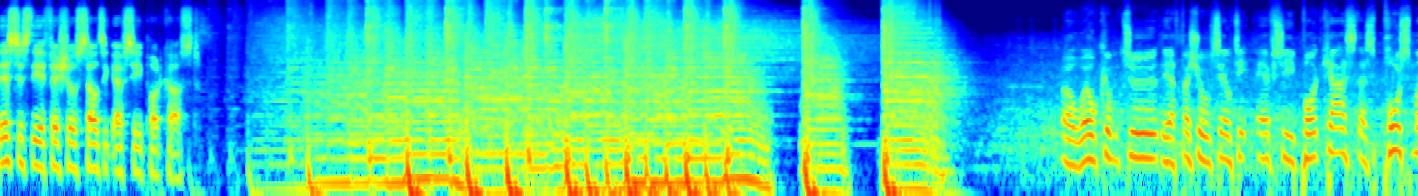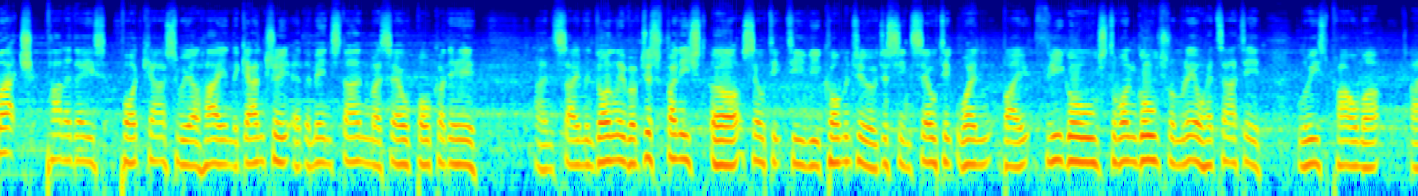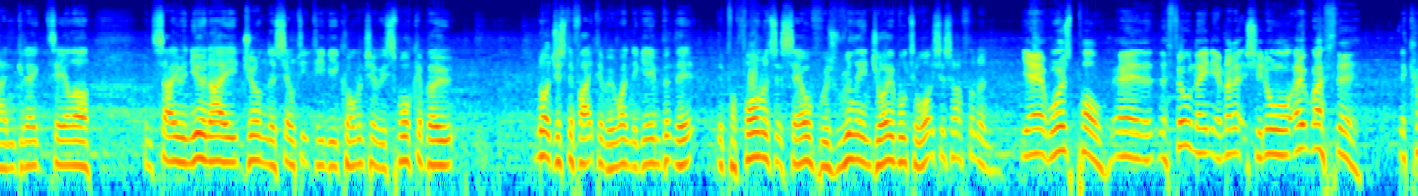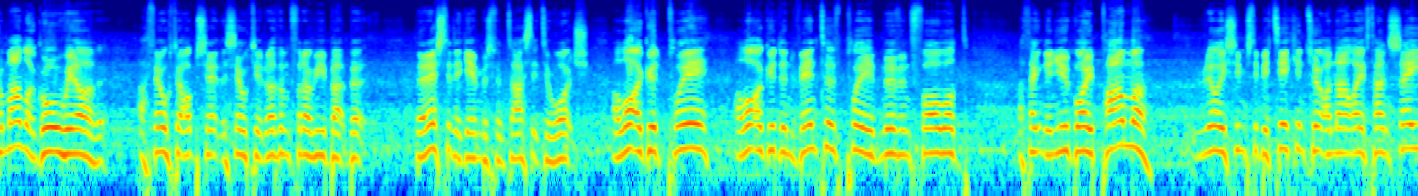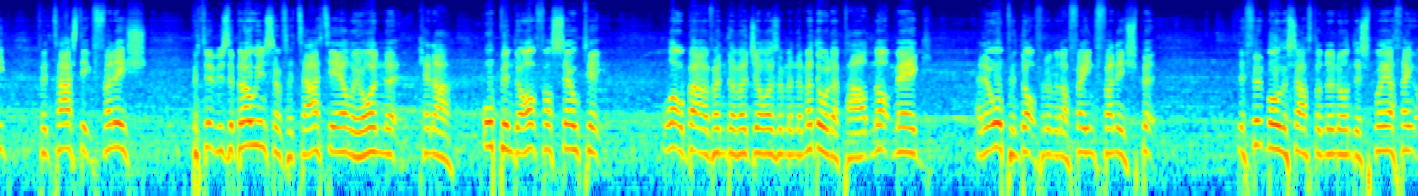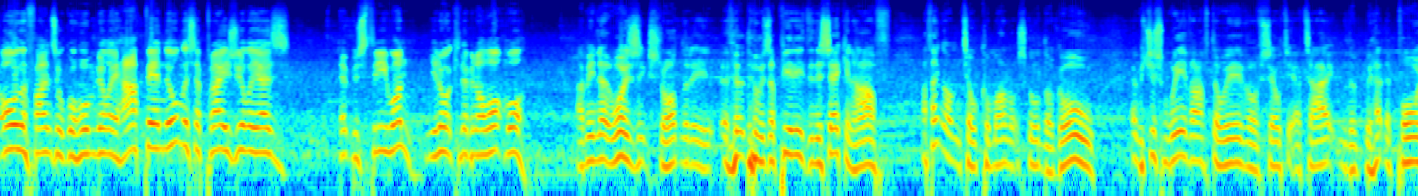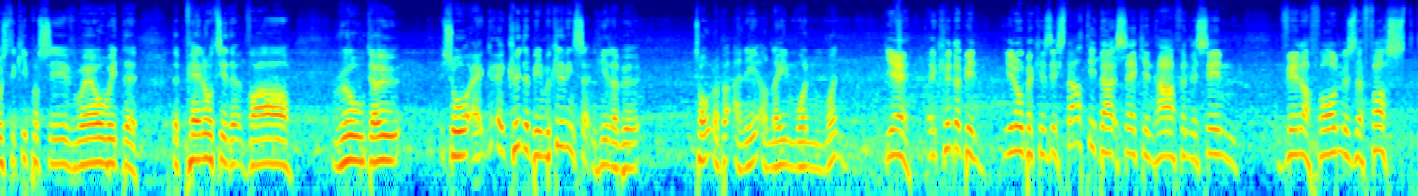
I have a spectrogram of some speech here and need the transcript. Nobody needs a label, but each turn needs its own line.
This is the official Celtic FC podcast.
Well, welcome to the official Celtic FC podcast, this post match paradise podcast. We are high in the gantry at the main stand, myself, Paul Cuddihy, and Simon Donnelly. We've just finished our Celtic TV commentary. We've just seen Celtic win by three goals to one goals from Reo Hatate, Luis Palma, and Greg Taylor. And Simon, you and I, during the Celtic TV commentary, we spoke about not just the fact that we won the game, but the, the performance itself was really enjoyable to watch this afternoon.
Yeah, it was, Paul. Uh, the full 90 minutes, you know, out with the, the Kilmarnock goal where I felt it upset the Celtic rhythm for a wee bit, but the rest of the game was fantastic to watch. A lot of good play, a lot of good inventive play moving forward. I think the new boy Palma really seems to be taking to it on that left hand side. Fantastic finish. But it was the brilliance of Hatate early on that kind of opened it up for Celtic a little bit of individualism in the middle of the park, nutmeg, and it opened up for him in a fine finish. But the football this afternoon on display, I think all the fans will go home really happy. And the only surprise really is it was 3 1. You know, it could have been a lot more.
I mean, it was extraordinary. There was a period in the second half, I think up until Kilmarnock scored their goal, it was just wave after wave of Celtic attack. We hit the post, the keeper saved well with the, the penalty that VAR ruled out. So it, it could have been, we could have been sitting here about talking about an 8 or 9 1 win.
Yeah, it could have been, you know, because they started that second half in the same vein of form as the first.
